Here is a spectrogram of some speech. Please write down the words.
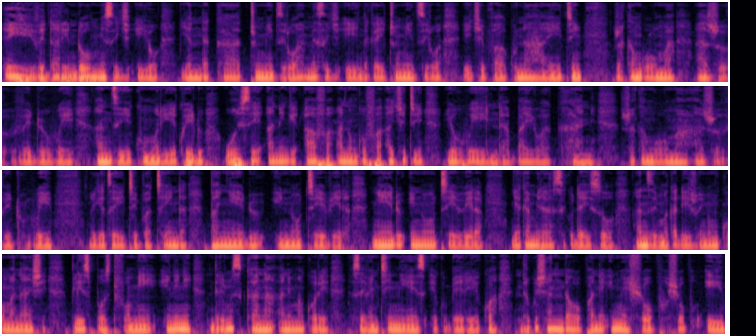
hei vedare ndo meseji iyo yandakatumidzirwa. Meseji iyi ndakaitumidzirwa ichibva kuna haiti. Zvakangoma hazvo vedwe hanzi kumhuri yekwedu wose anenge afa anongofa achiti yohwe ndabayiwa kani zvakangoma hazvo vedwe rekedzai tibva taenda panyaya yedu inotevera. Nyaya yedu inotevera. Yakamira sekudai so. Hanzi makadii zvenyu mukomanashe please post for me. Inini ndiri musikana ane makore 17 years ekuberekwa. Ndiri kushandawo pane imwe shopu shopu iyi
